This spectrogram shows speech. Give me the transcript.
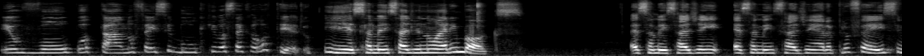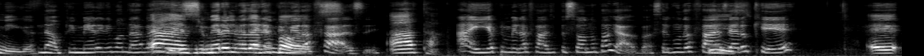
eu vou botar no Facebook que você é caloteiro. E essa mensagem não era inbox. Essa mensagem, essa mensagem era pro Face, amiga. Não, primeiro ele mandava Ah, isso. primeiro ele mandava Era a inbox. primeira fase. Ah, tá. Aí a primeira fase a pessoa não pagava. A segunda fase Isso. era o quê? É,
